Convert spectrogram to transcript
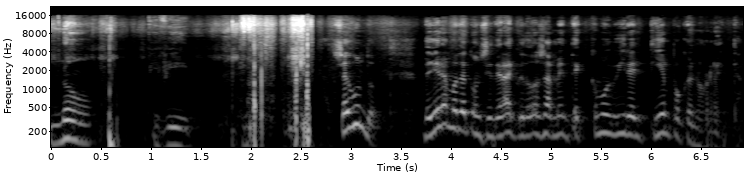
no vivir más. Segundo, debiéramos de considerar cuidadosamente cómo vivir el tiempo que nos resta.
